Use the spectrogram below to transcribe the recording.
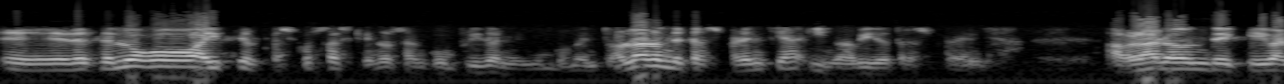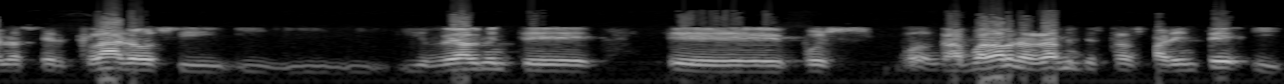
eh, desde luego hay ciertas cosas que no se han cumplido en ningún momento. Hablaron de transparencia y no ha habido transparencia. Hablaron de que iban a ser claros y y realmente, eh, pues, la palabra realmente es transparente y,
